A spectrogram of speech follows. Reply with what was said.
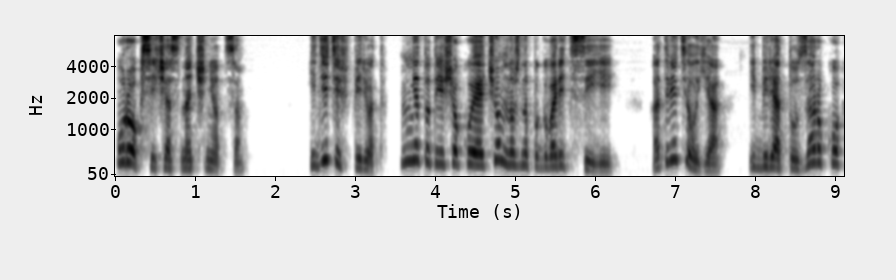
Урок сейчас начнется. Идите вперед. Мне тут еще кое о чем нужно поговорить с Ией. Ответил я и, беря ту за руку,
